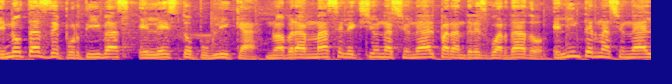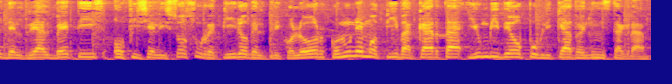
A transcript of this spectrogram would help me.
En notas deportivas, el Esto publica, no habrá más selección nacional para Andrés Guardado. El internacional del Real Betis oficializó su retiro del tricolor con una emotiva carta y un video publicado en Instagram.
